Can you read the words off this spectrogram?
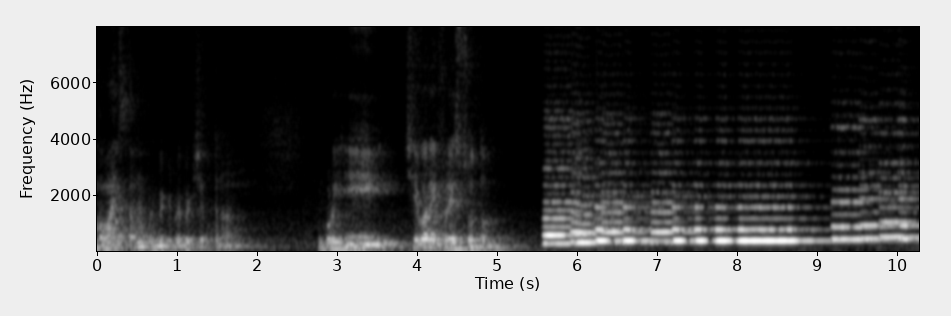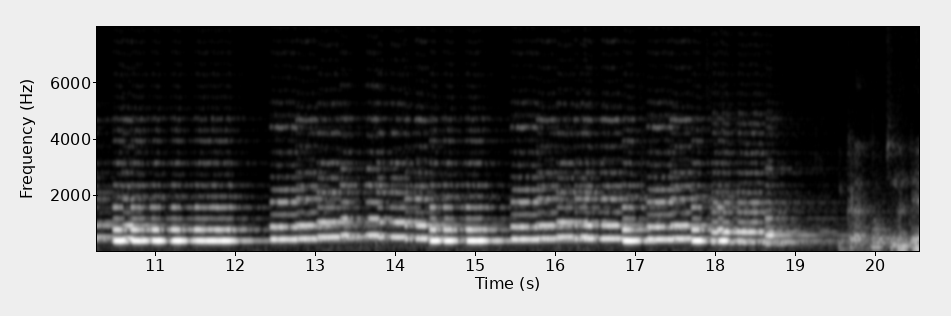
కొంత వాయిస్తాను ఇప్పుడు బిట్టు బై బిట్ చెప్తున్నాను. ఇప్పుడు ఈ చివరి ఫ్రేజ్ చూద్దాం. ఇక్కడ ఎట్లా వచ్చిందంటే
